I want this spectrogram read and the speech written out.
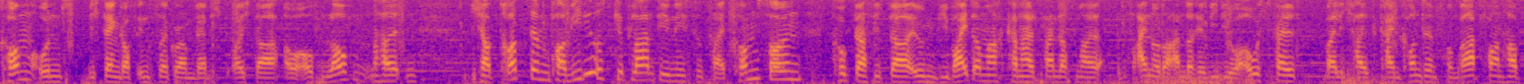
komme und ich denke, auf Instagram werde ich euch da auch auf dem Laufenden halten. Ich habe trotzdem ein paar Videos geplant, die in nächster Zeit kommen sollen. Guck, dass ich da irgendwie weitermache. Kann halt sein, dass mal das ein oder andere Video ausfällt, weil ich halt kein Content vom Radfahren habe.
